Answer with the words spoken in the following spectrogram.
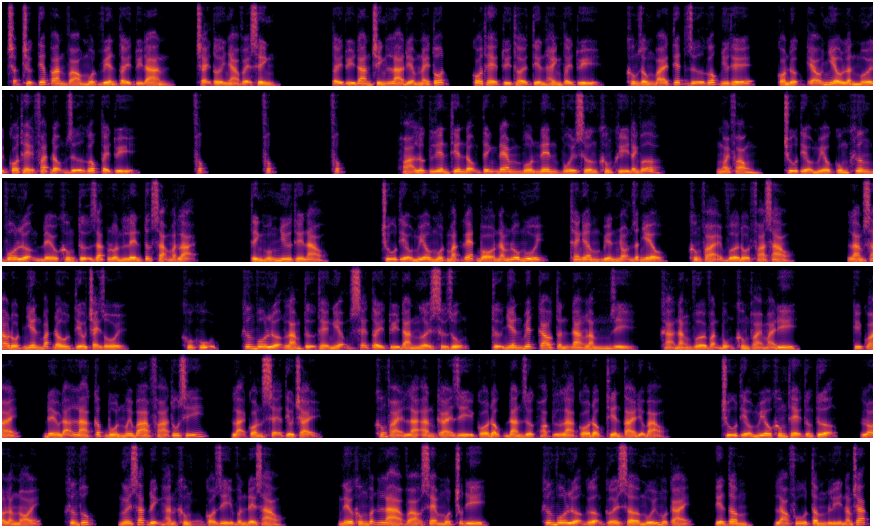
Chậm trực tiếp ăn vào một viên tẩy tùy đan, chạy tới nhà vệ sinh tẩy tùy đan chính là điểm này tốt có thể tùy thời tiến hành tẩy tủy không giống bài tiết giữ gốc như thế còn được kéo nhiều lần mới có thể phát động giữ gốc tẩy tủy. Phúc phúc phúc. Hỏa lực liên thiên động tĩnh đem vốn nên vui sướng không khí đánh vỡ. Ngoài phòng, chu tiểu miêu cùng khương vô lượng đều không tự giác luồn lên tức xạ mặt lại. Tình huống như thế nào? Chu tiểu miêu một mặt ghét bỏ nắm lỗ mũi, thanh âm biến nhọn rất nhiều, không phải vừa đột phá sao? Làm sao đột nhiên bắt đầu tiêu chảy rồi? Khu khu, khương vô lượng làm tự thể nghiệm sẽ tẩy tủy đan người sử dụng, tự nhiên biết cao tấn đang làm gì, khả năng vừa vặn bụng không thoải mái đi. Kỳ quái, đều đã là cấp bốn mươi ba phá tu sĩ lại còn sẽ tiêu chảy. Không phải là ăn cái gì có độc đan dược hoặc là có độc thiên tài địa bảo. Chu tiểu miêu không thể tưởng tượng, lo lắng nói, khương thúc, ngươi xác định hắn không có gì vấn đề sao? Nếu không vẫn là vào xem một chút đi. Khương vô lượng gượng cười sờ mũi một cái, yên tâm, lão phu tâm lý nắm chắc.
